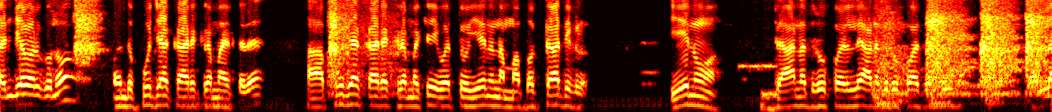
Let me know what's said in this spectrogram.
ಸಂಜೆವರೆಗೂ ಒಂದು ಪೂಜಾ ಕಾರ್ಯಕ್ರಮ ಇರ್ತದೆ. ಆ ಪೂಜಾ ಕಾರ್ಯಕ್ರಮಕ್ಕೆ ಇವತ್ತು ಏನು ನಮ್ಮ ಭಕ್ತಾದಿಗಳು ಏನು ದಾನದ ರೂಪದಲ್ಲಿ, ಹಣದ ರೂಪದಲ್ಲಿ, ಎಲ್ಲ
